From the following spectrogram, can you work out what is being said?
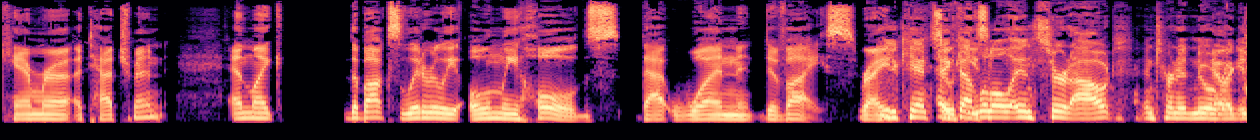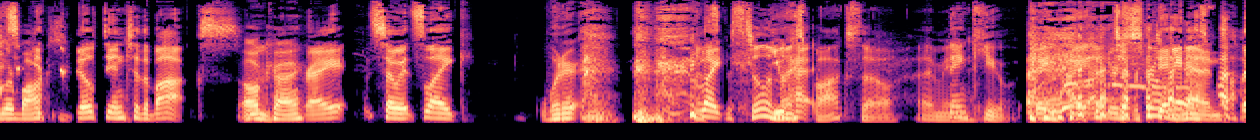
camera attachment, and like the box literally only holds that one device, right? You can't take so that little insert out and turn it into a regular it's, box. It's built into the box. Okay, right. So it's like what are like it's still a nice ha- box though i mean thank you i understand but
